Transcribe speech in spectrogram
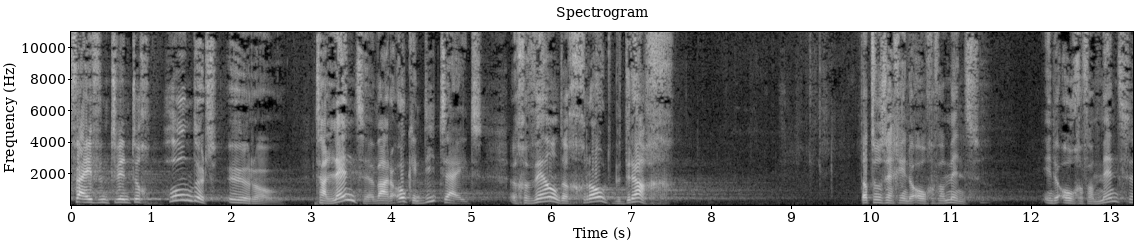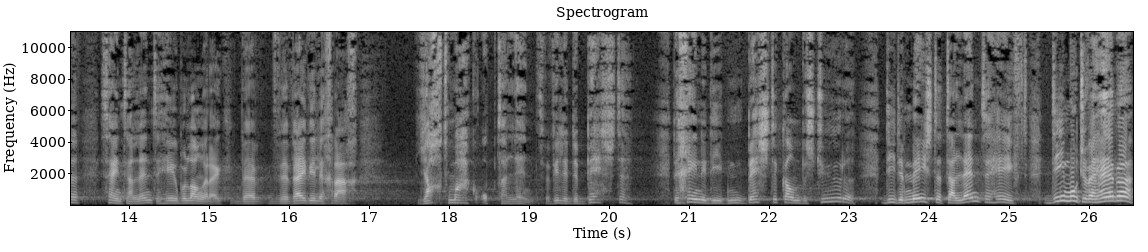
2500 euro. Talenten waren ook in die tijd een geweldig groot bedrag. Dat wil zeggen in de ogen van mensen. In de ogen van mensen zijn talenten heel belangrijk. Wij, wij, willen graag jacht maken op talent. We willen de beste. Degene die het beste kan besturen, die de meeste talenten heeft, die moeten we hebben.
